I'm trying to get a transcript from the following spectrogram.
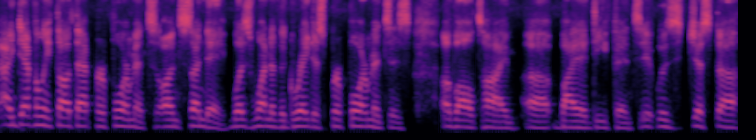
I definitely thought that performance on Sunday was one of the greatest performances of all time uh, by a defense. It was just uh,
